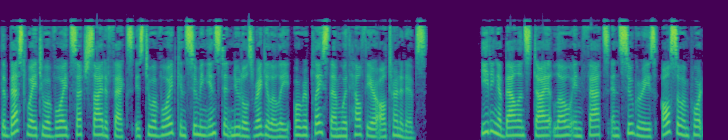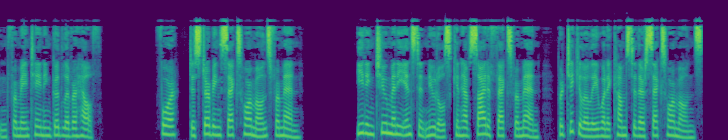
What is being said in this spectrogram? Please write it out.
The best way to avoid such side effects is to avoid consuming instant noodles regularly or replace them with healthier alternatives. Eating a balanced diet low in fats and sugaries also important for maintaining good liver health. 4. Disturbing sex hormones for men. Eating too many instant noodles can have side effects for men, particularly when it comes to their sex hormones.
